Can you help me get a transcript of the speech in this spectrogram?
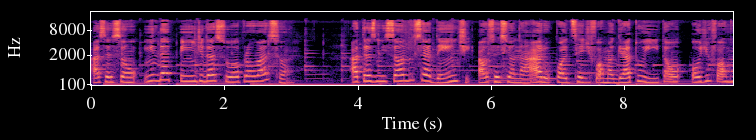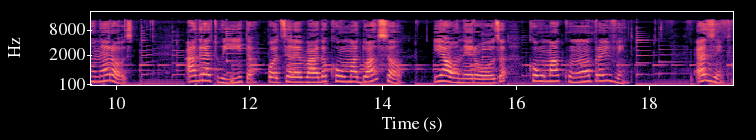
a cessão independe da sua aprovação. A transmissão do cedente ao cessionário pode ser de forma gratuita ou de forma onerosa. A gratuita pode ser levada como uma doação e a onerosa como uma compra e venda. Exemplo:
